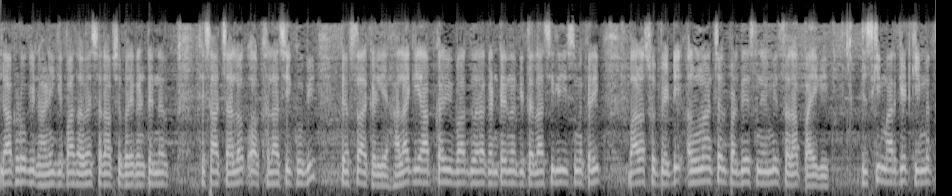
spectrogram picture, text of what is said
जाखड़ों की ढाणी के पास अवैध शराब से भरे कंटेनर के साथ चालक और खलासी को भी गिरफ़्तार कर लिया। हालाँकि आबकारी विभाग द्वारा कंटेनर की तलाशी ली, इसमें करीब 1200 पेटी अरुणाचल प्रदेश निर्मित शराब पाई गई जिसकी मार्केट कीमत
